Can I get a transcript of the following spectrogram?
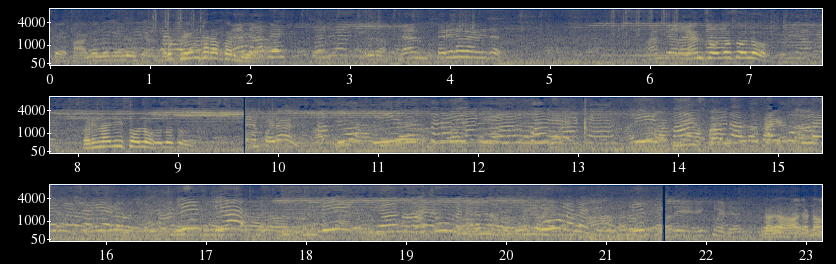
अरे फ्रेम खराब कर दिया। मैम करीना मैम इधर। Ma'am solo solo Kareena ji solo solo solo सब लोग प्लीज़ उस तरफ़ जाइए कोई बात है प्लीज़ पाँच मिनट आपको सबको बुलाएँगे। चलिए please clear please clear two minute two minute please दादा हाथ हटाओ।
